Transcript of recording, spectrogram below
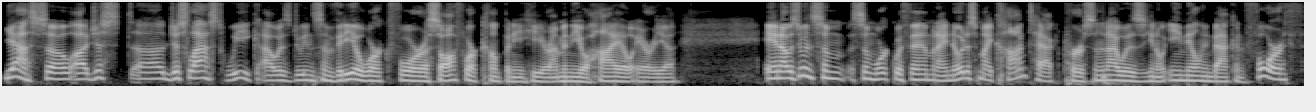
yeah so uh, just uh, just last week i was doing some video work for a software company here i'm in the ohio area and i was doing some some work with them and i noticed my contact person that i was you know emailing back and forth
